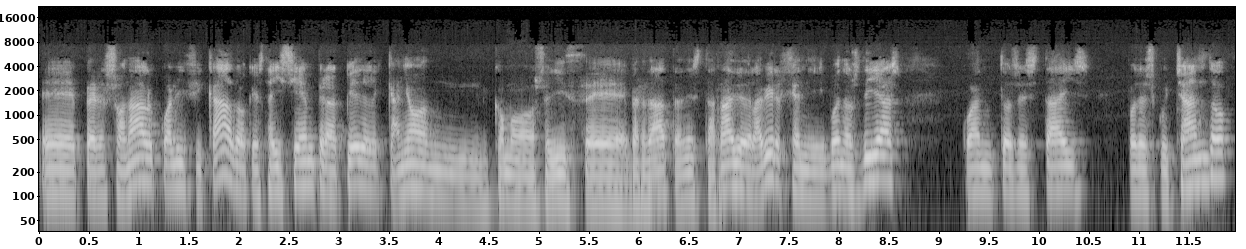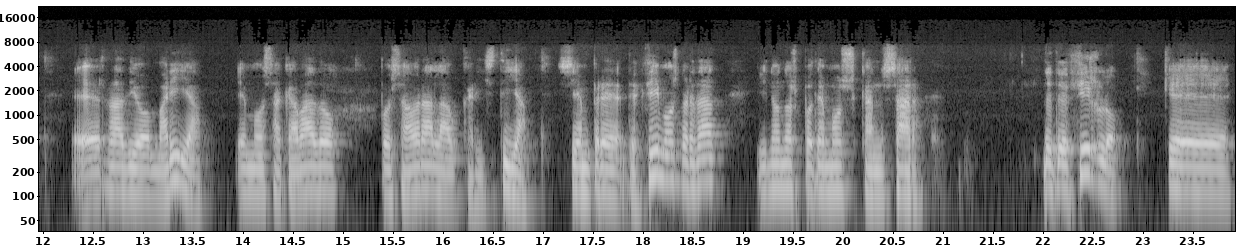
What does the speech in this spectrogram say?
eh, personal cualificado que estáis siempre al pie del cañón, como se dice, ¿verdad?, en esta radio de la Virgen. Y buenos días, cuantos estáis pues escuchando eh, Radio María. Hemos acabado pues ahora la Eucaristía. Siempre decimos, ¿verdad? Y no nos podemos cansar de decirlo, que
